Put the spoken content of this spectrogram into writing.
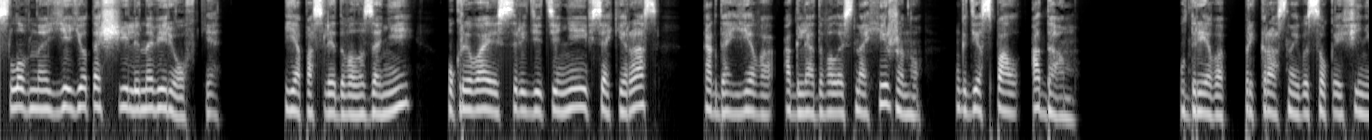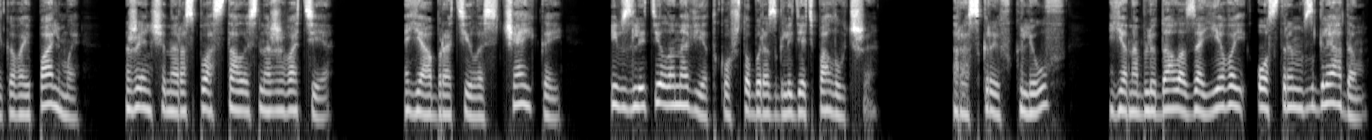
словно ее тащили на веревке. Я последовала за ней, укрываясь среди теней всякий раз, когда Ева оглядывалась на хижину, где спал Адам. У древа прекрасной высокой финиковой пальмы женщина распласталась на животе. Я обратилась чайкой и взлетела на ветку, чтобы разглядеть получше. Раскрыв клюв, я наблюдала за Евой острым взглядом.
